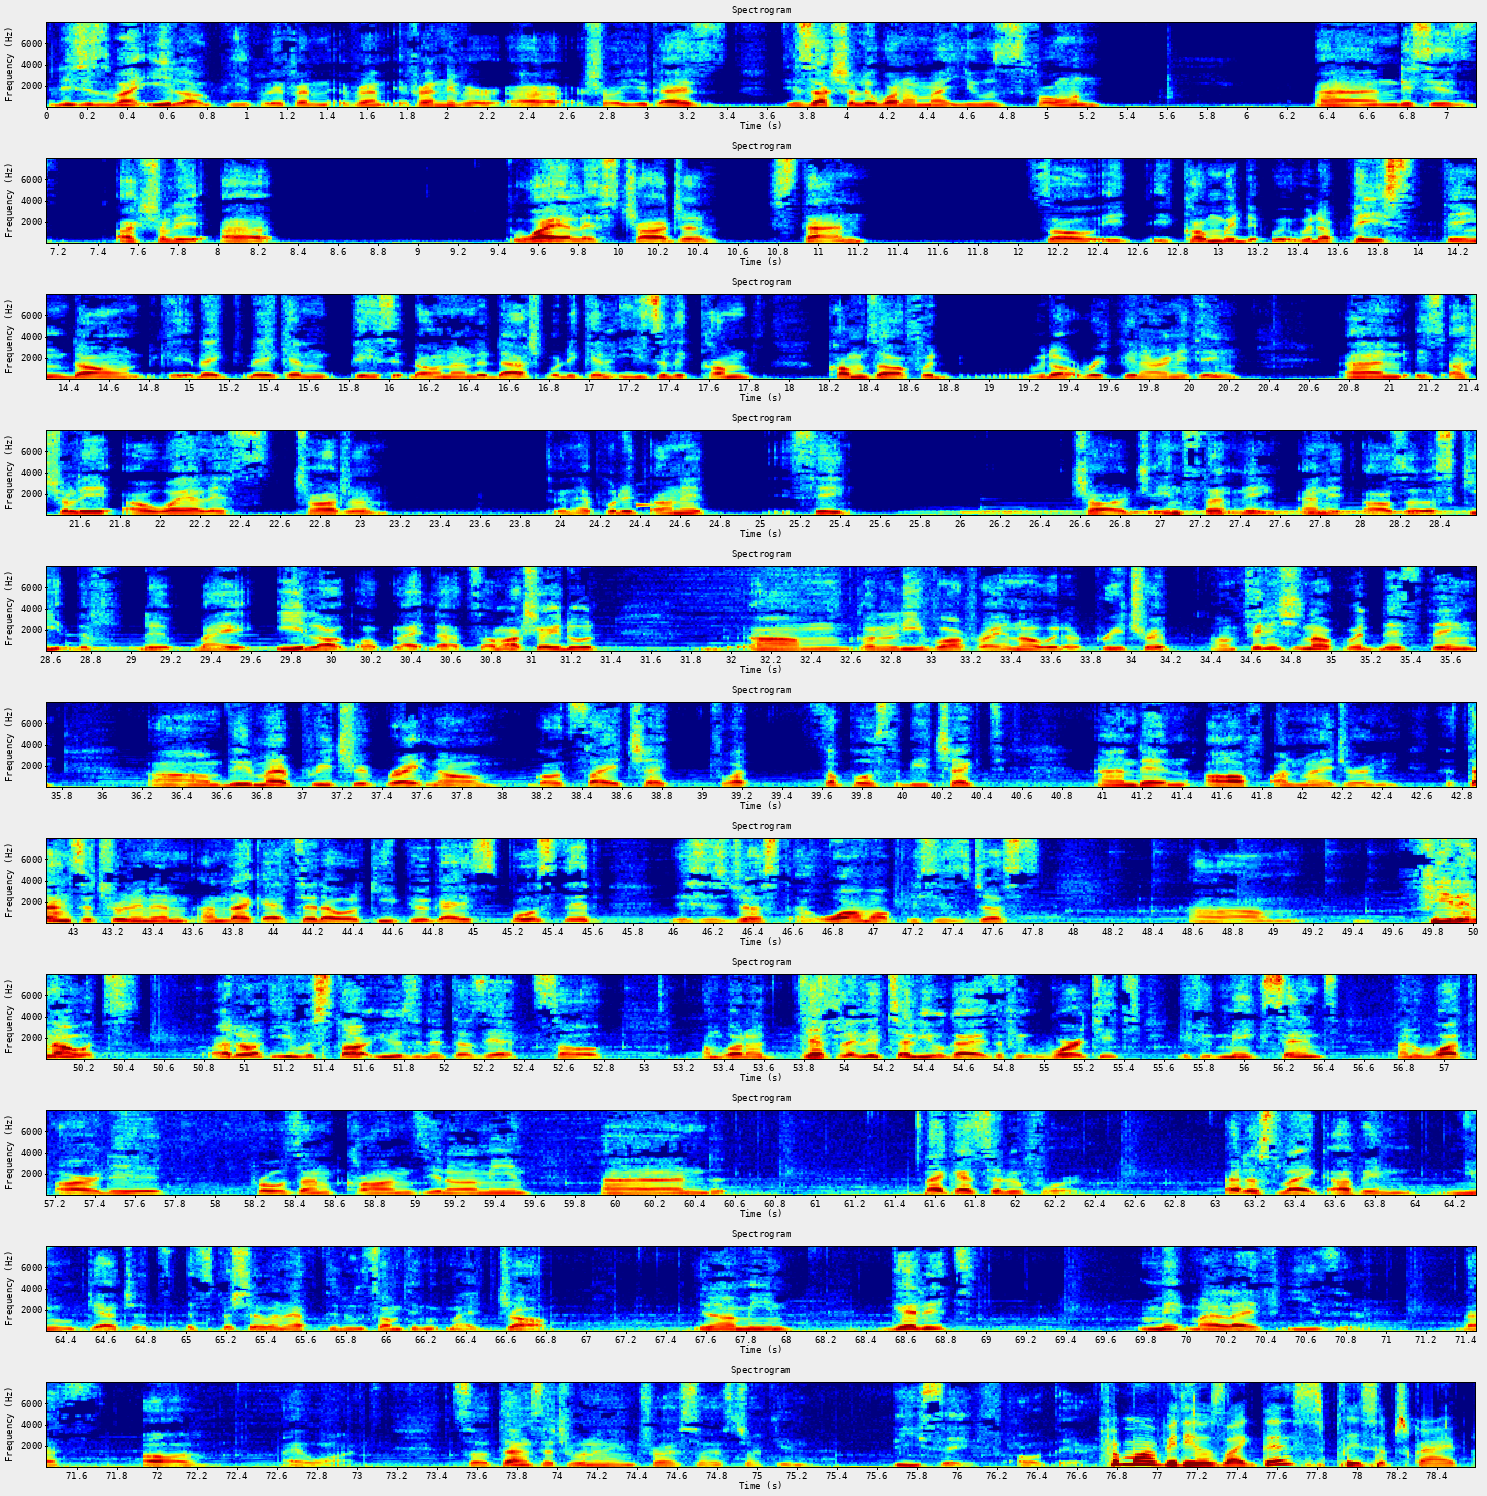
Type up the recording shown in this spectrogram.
this is my e-log people. If I if I, if I never uh, show you guys, this is actually one of my used phone, and this is actually a wireless charger stand. So it, it come with with a paste thing down. Like they can paste it down on the dash, but it can easily come comes off with without ripping or anything. And it's actually a wireless charger. So when I put it on it, you see charge instantly and it also just keep the, the my e-log up like that. So i'm actually doing um gonna leave off right now with a pre-trip. I'm finishing up with this thing. Um doing my pre-trip right now go outside check what's supposed to be checked and then off on my journey. So thanks for tuning in and like i said i will keep you guys posted. This is just a warm-up. This is just um feeling out. I don't even start using it as yet so I'm gonna definitely tell you guys if it worth it, if it makes sense, and what are the pros and cons, you know what I mean? And like I said before, I just like having new gadgets, especially when I have to do something with my job. You know what I mean? Get it, make my life easier. That's all I want. So thanks for tuning in, TroyStarz Trucking. Be safe out there. For more videos like this, please subscribe.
